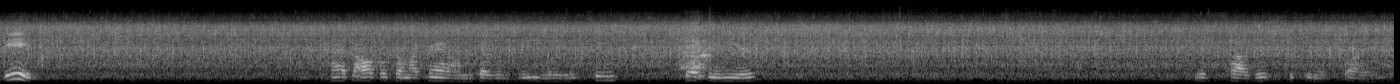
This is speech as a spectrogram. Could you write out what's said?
big. I had to also turn my fan on because it's getting a too stuffy in here. This is how this chicken is fried.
